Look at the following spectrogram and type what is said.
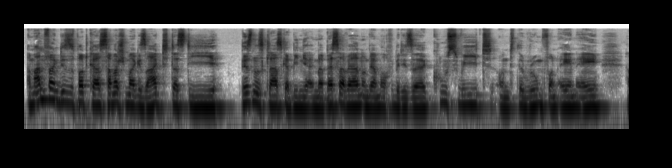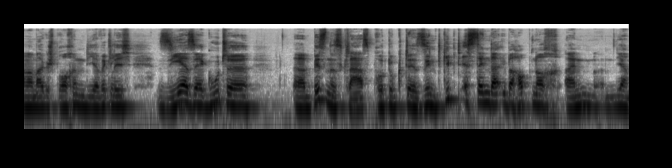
Am Anfang dieses Podcasts haben wir schon mal gesagt, dass die Business-Class-Kabinen ja immer besser werden und wir haben auch über diese Q-Suite und The Room von A&A haben wir mal gesprochen, die ja wirklich sehr, sehr gute äh, Business-Class-Produkte sind. Gibt es denn da überhaupt noch einen ja,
